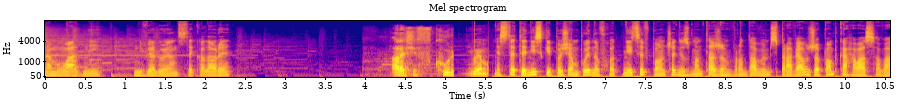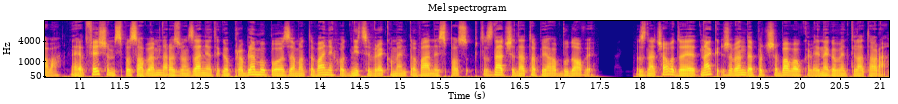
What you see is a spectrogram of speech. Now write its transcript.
nam uładni, niwelując te kolory. Ale się wkurwiłem. Niestety niski poziom płynu w chłodnicy w połączeniu z montażem wrądowym sprawiał, że pompka hałasowała. Najłatwiejszym sposobem na rozwiązanie tego problemu było zamontowanie chłodnicy w rekomendowany sposób, to znaczy na topie obudowy. Oznaczało to jednak, że będę potrzebował kolejnego wentylatora.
